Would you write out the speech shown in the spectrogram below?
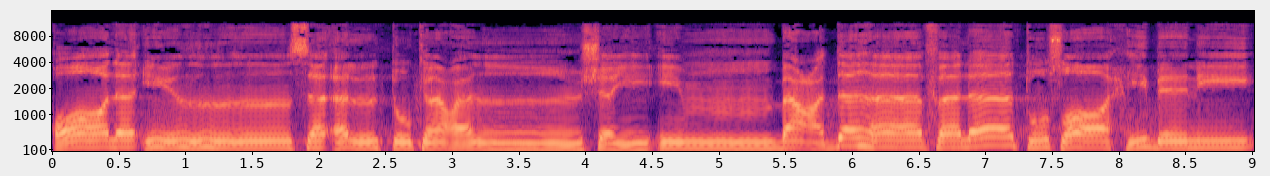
قال إن سألتك عن شيء بعدها فلا تصاحبني.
